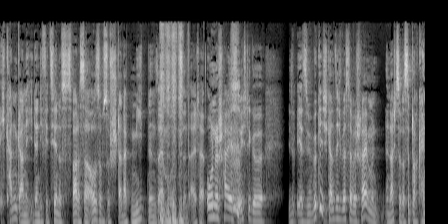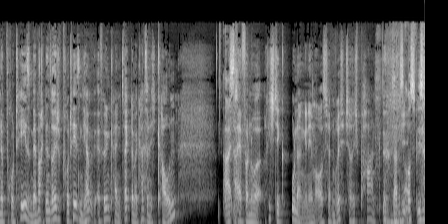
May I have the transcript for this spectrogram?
ich kann gar nicht identifizieren, dass das war. Das sah aus, als ob so Stalagmiten in seinem Mund sind, Alter. Ohne Scheiß, richtige. Jetzt wirklich, ich kann es nicht besser beschreiben. Und dann dachte ich so, das sind doch keine Prothesen. Wer macht denn solche Prothesen? Die haben, erfüllen keinen Zweck, damit kannst du nicht kauen. Das sah einfach nur richtig unangenehm aus. Ich hatte richtig, ich hatte richtig Panik. Sah das aus wie so,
